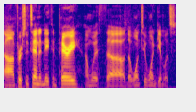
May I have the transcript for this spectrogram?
Uh, First Lieutenant Nathan Perry. I'm with uh, the 121 Gimlets.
